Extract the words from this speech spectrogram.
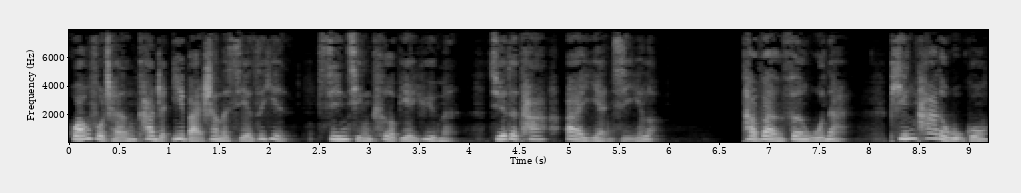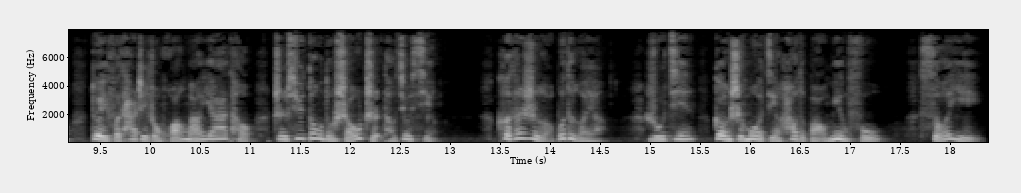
黄甫臣看着衣摆上的鞋子印，心情特别郁闷，觉得他碍眼极了。他万分无奈，凭他的武功对付他这种黄毛丫头，只需动动手指头就行。可他惹不得呀，如今更是莫景浩的保命符，所以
